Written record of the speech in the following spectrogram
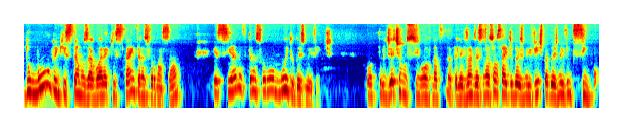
do mundo em que estamos agora, que está em transformação. Esse ano transformou muito 2020. Outro dia tinha um senhor na, na televisão dizendo assim: nós vamos sair de 2020 para 2025.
